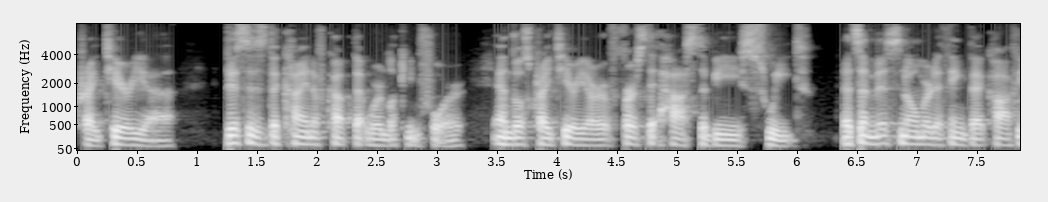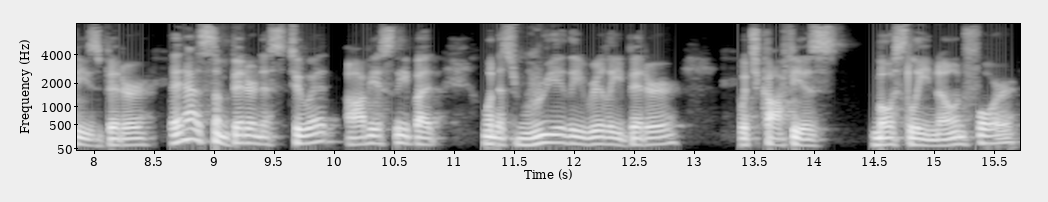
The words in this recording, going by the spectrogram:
criteria. This is the kind of cup that we're looking for. And those criteria are first, it has to be sweet. It's a misnomer to think that coffee is bitter. It has some bitterness to it, obviously, but when it's really, really bitter, which coffee is mostly known for,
